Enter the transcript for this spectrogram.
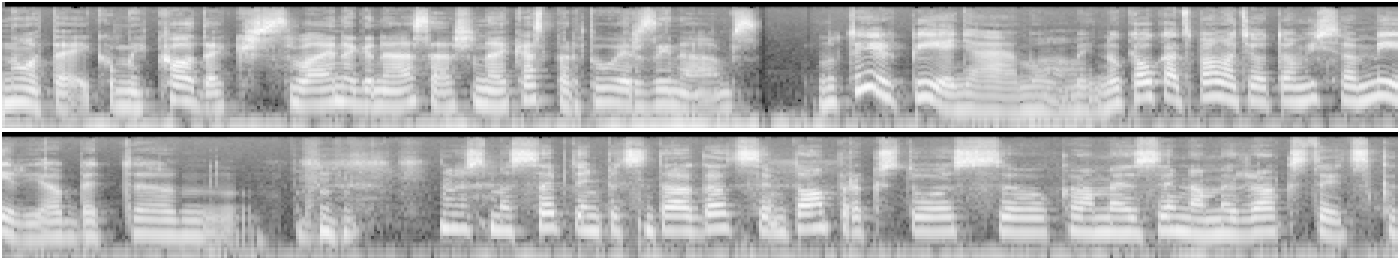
noteikumi, kodeks vainaga nēsāšanai, kas par to ir zināms? Nu, tie ir pieņēmumi. Ah. Nu, kaut kāds pamats jau tam visam ir. Ja, bet, um... nu, vismaz 17. gadsimta aprakstos, kā mēs zinām, ir rakstīts, ka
